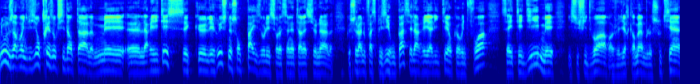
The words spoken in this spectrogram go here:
nous, nous avons une vision très occidentale, mais euh, la réalité, c'est que les Russes ne sont pas isolés sur la scène internationale. Que cela nous fasse plaisir ou pas, c'est la réalité, encore une fois. Ça a été dit, mais il suffit de voir, je veux dire, quand même, le soutien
